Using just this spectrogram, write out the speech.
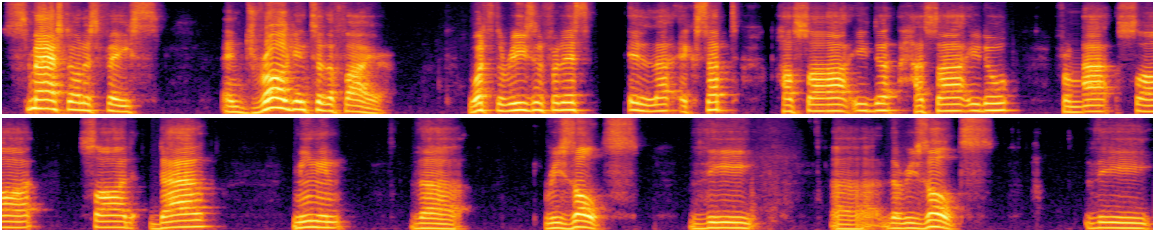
smashed on his face and drug into the fire. What's the reason for this? Illa except hasa'id hasa'idu from sa sad dal meaning the results the uh, the results the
